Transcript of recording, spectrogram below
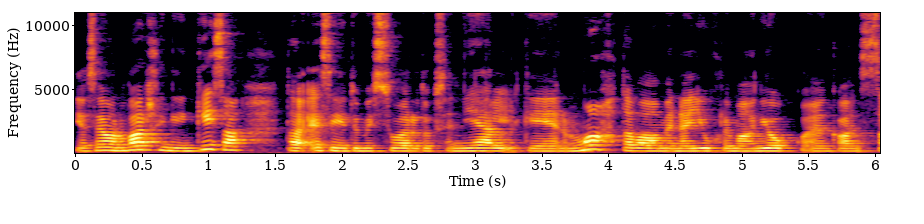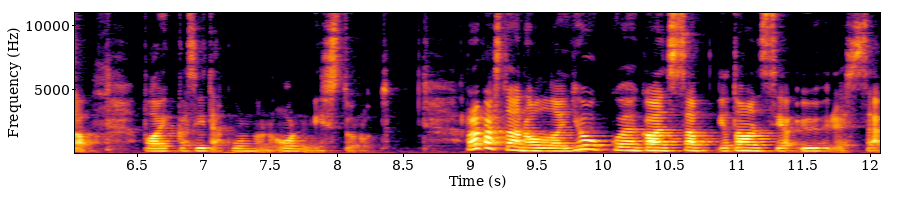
Ja se on varsinkin kisa- tai esiintymissuorituksen jälkeen mahtavaa mennä juhlimaan joukkueen kanssa, vaikka sitä kun on onnistunut. Rakastan olla joukkueen kanssa ja tanssia yhdessä.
